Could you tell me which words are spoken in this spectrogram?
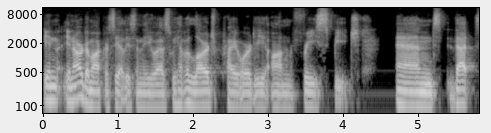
in in our democracy, at least in the U.S., we have a large priority on free speech. And that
